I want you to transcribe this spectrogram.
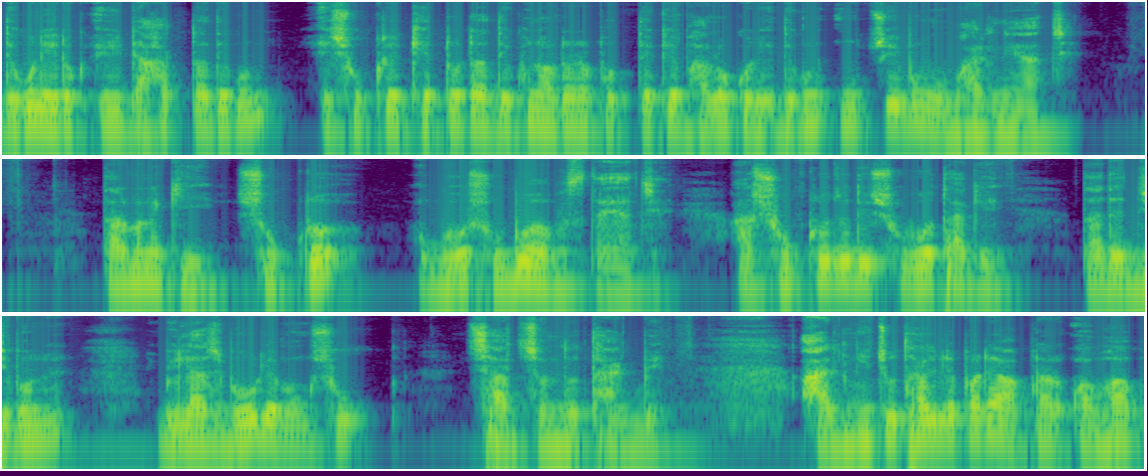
দেখুন এরকম এই হাতটা দেখুন, এই শুক্রের ক্ষেত্রটা দেখুন আপনারা প্রত্যেকে ভালো করে। দেখুন উঁচু এবং উভার নিয়ে আছে। তার মানে কি? শুক্র গো শুভ অবস্থায় আছে। আর শুক্র যদি শুভ থাকে, তাদের জীবনে বিলাসবহুল এবং সুখ স্বাচ্ছন্দ্য থাকবে। আর নিচু থাকলে পরে আপনার অভাব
